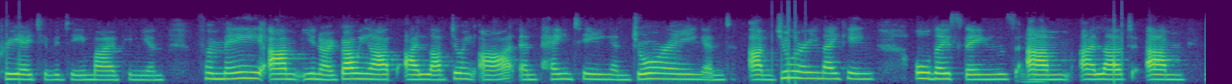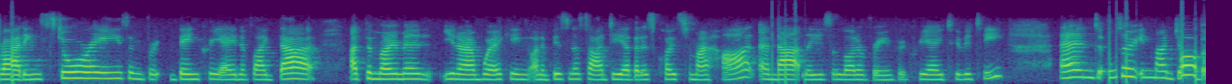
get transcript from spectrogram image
creativity, in my opinion. For me, um, you know, growing up, I love doing art and painting and drawing and um, jewelry making, all those things. Mm. Um, I loved um, writing stories and being creative like that at the moment, you know, I'm working on a business idea that is close to my heart, and that leaves a lot of room for creativity. And also in my job,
